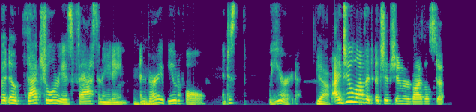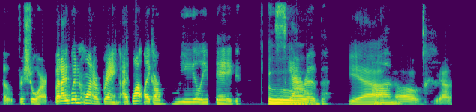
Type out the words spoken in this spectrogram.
But no, that jewelry is fascinating and very beautiful and just weird. Yeah. I do love Egyptian revival stuff, though, for sure. But I wouldn't want a ring. I'd want like a really big Ooh, scarab. Yeah. Um, Oh, yeah.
